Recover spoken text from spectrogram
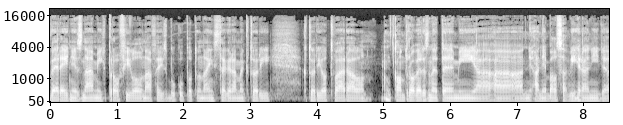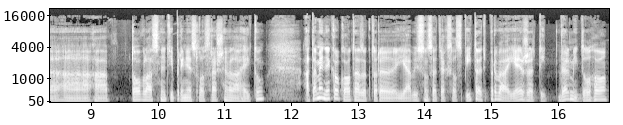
verejne známych profilov na Facebooku, potom na Instagrame, ktorý, ktorý otváral kontroverzné témy a, a, a nebal sa vyhraniť a, a, a to vlastne ti prinieslo strašne veľa hejtu. A tam je niekoľko otázok, ktoré ja by som sa ťa chcel spýtať. Prvá je, že ty veľmi dlho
